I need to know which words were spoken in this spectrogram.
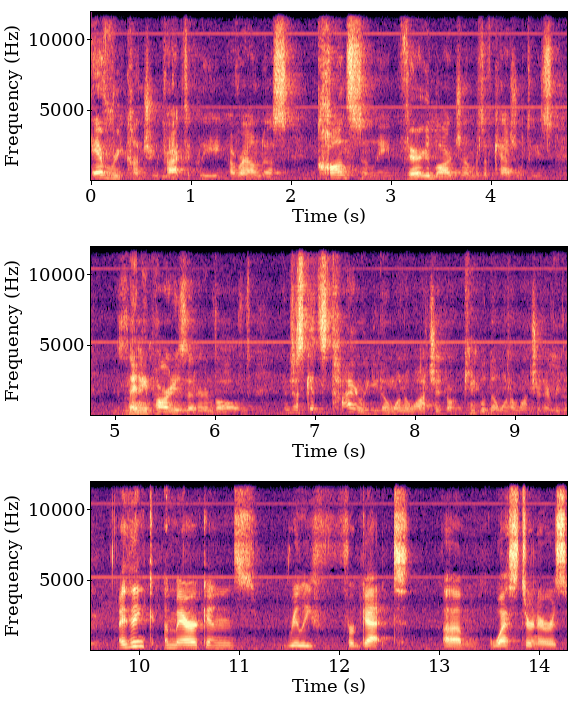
every country practically around us, constantly. Very large numbers of casualties, many parties that are involved. It just gets tiring. You don't want to watch it, or people don't want to watch it every day. I think Americans really forget, um, Westerners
